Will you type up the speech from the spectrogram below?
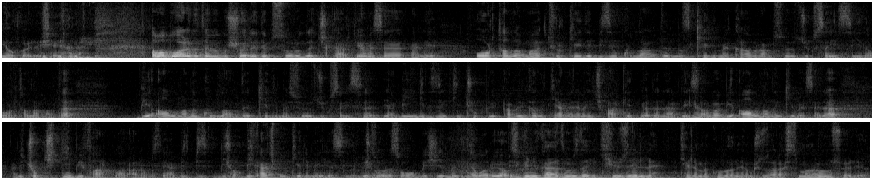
yok öyle şeyler. Ama bu arada tabii bu şöyle de bir sorun da çıkartıyor. Mesela hani ortalama Türkiye'de bizim kullandığımız kelime, kavram, sözcük sayısıyla ortalamada bir Almanın kullandığı kelime, sözcük sayısı yani bir İngiliz'inki çok büyük, Amerikalı'nınki hemen hemen hiç fark etmiyor da neredeyse ama bir Alman'ınki mesela hani çok ciddi bir fark var aramızda. Yani biz, biz, biz birkaç bin kelimeyle sınırlıyız. Orası 15-20 bine varıyor. Biz günlük hayatımızda 250 kelime kullanıyormuşuz araştırmalar onu söylüyor.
